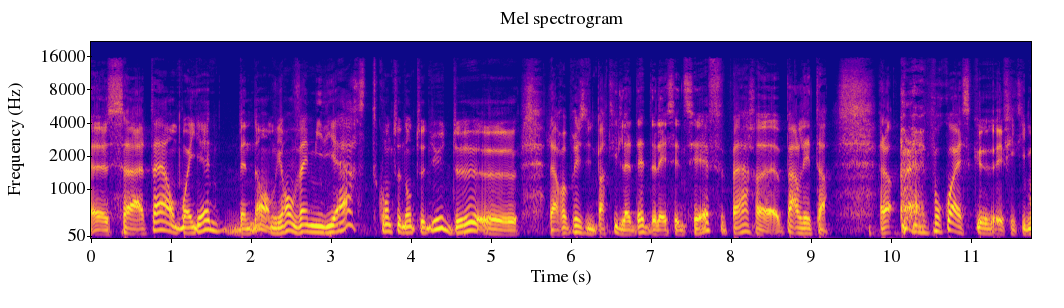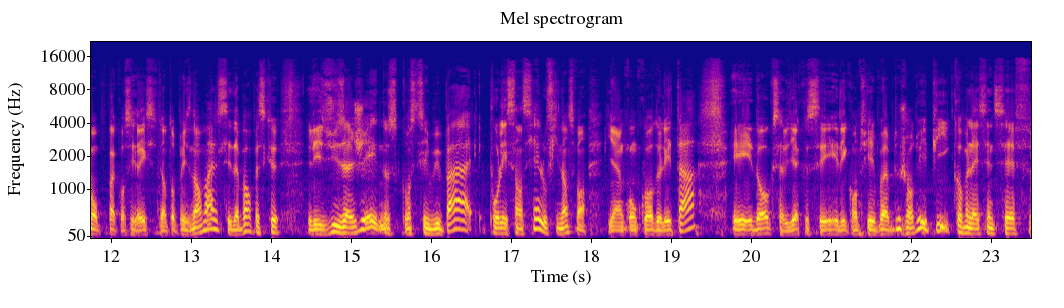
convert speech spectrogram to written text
euh, ça atteint en moyenne maintenant environ 20 milliards, compte tenu de... Euh, la reprise d'une partie de la dette de la SNCF par euh, par l'État. Alors pourquoi est-ce que effectivement on peut pas considérer que c'est une entreprise normale? C'est d'abord parce que les usagers ne se contribuent pas pour l'essentiel au financement. Il y a un concours de l'État et donc ça veut dire que c'est les contribuables d'aujourd'hui. Et puis comme la SNCF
